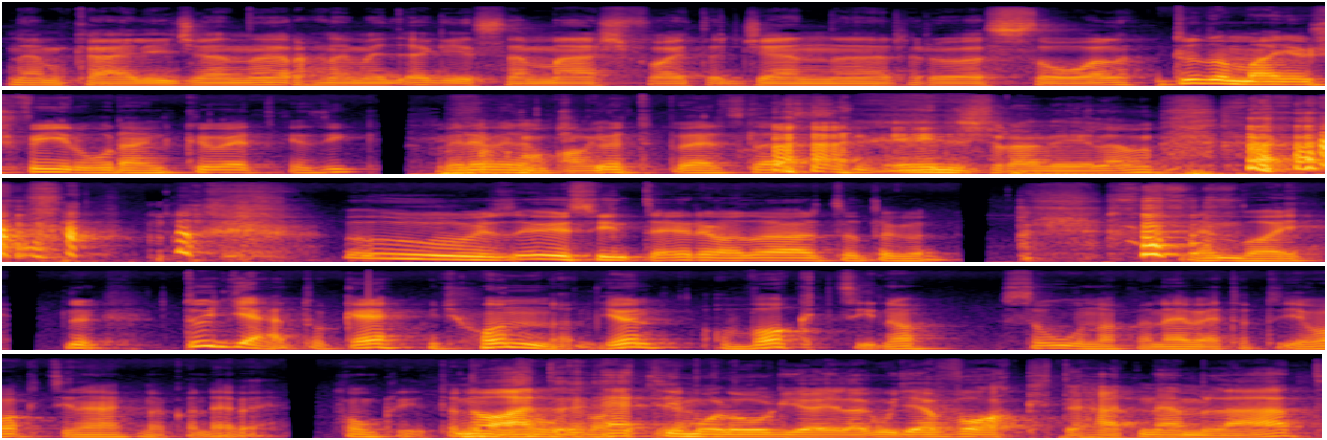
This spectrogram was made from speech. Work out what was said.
nem Kylie Jenner, hanem egy egészen másfajta Jennerről szól. Tudományos fél órán következik, remélem csak 5 perc lesz. Én is remélem. Ú, az őszinte öröm az arcotokat. Nem baj. Tudjátok-e, hogy honnan jön a vakcina szónak a neve, tehát ugye a vakcináknak a neve? Konkrétan. Na hát etimológiailag ugye vak, tehát nem lát.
